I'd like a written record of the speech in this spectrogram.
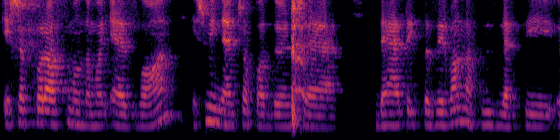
és akkor azt mondom, hogy ez van, és minden csapat döntse el. De hát itt azért vannak üzleti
